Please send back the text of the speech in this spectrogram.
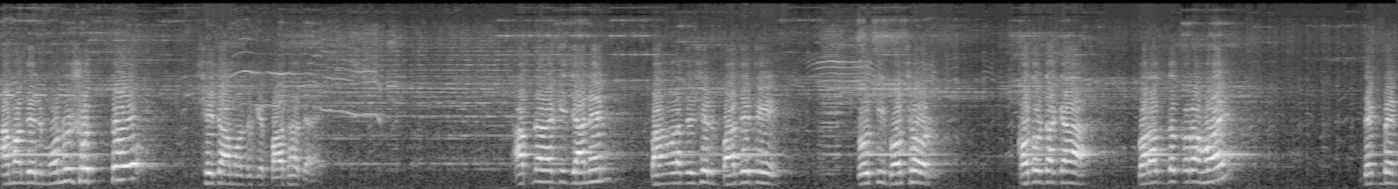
আমাদের মনুষ্যত্ব, সেটা আমাদেরকে বাধা দেয়। আপনারা কি জানেন? বাংলাদেশের বাজেটে প্রতি বছর কত টাকা বরাদ্দ করা হয়? দেখবেন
